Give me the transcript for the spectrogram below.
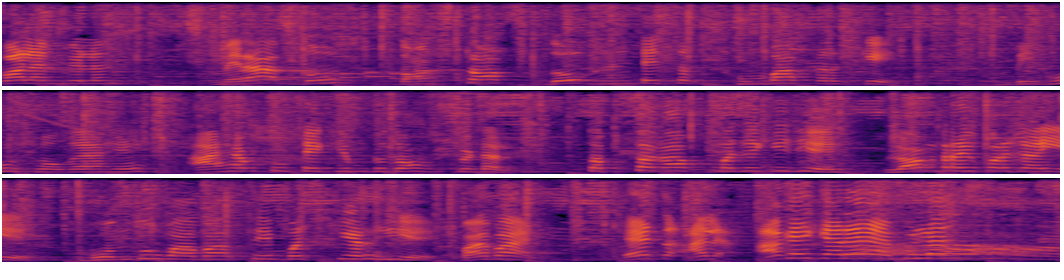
कॉल एंबुलेंस मेरा दोस्त नॉन स्टॉप दो घंटे तक झुम्बा करके बेहोश हो गया है। I have to take him to the hospital तब तक आप मज़े कीजिए। लॉन्ग ड्राइव पर जाइए। भोंदू बाबा से बच के रहिए। बाय बाय आगे गई क्या रे एंबुलेंस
